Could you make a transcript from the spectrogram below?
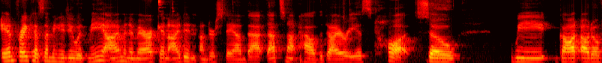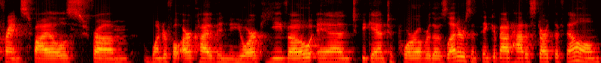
Anne Frank has something to do with me. I'm an American. I didn't understand that. That's not how the diary is taught. So we got Otto Frank's files from wonderful archive in New York, YIVO, and began to pour over those letters and think about how to start the film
